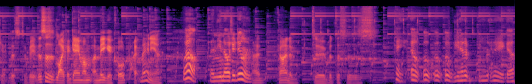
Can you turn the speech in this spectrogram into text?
get this to be. This is like a game on Amiga called Pipe Mania. Well, then you know what you're doing. I kind of do, but this is. Hey, oh, oh, oh, oh, you had it. There you go.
